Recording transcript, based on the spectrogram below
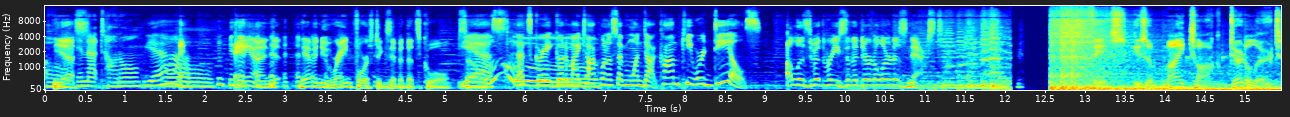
oh, Yes. In that tunnel. Yeah. Oh. and they have a new rainforest exhibit that's cool. So. Yes, that's great. Go to mytalk1071.com, keyword deals. Elizabeth Ries and the Dirt Alert is next. This is a My Talk Dirt Alert.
